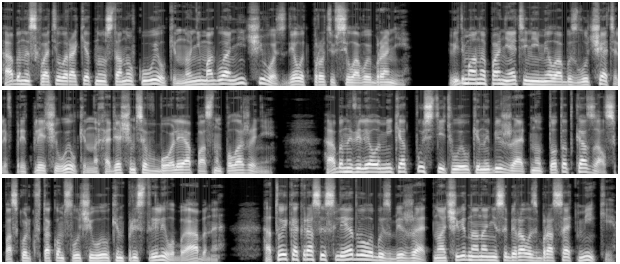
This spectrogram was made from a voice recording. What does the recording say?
Абене схватила ракетную установку Уилкин, но не могла ничего сделать против силовой брони. Видимо, она понятия не имела об излучателе в предплечье Уилкин, находящемся в более опасном положении. Абена велела Микки отпустить Уилкин и бежать, но тот отказался, поскольку в таком случае Уилкин пристрелила бы Абена. А той как раз и следовало бы сбежать, но, очевидно, она не собиралась бросать Микки.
